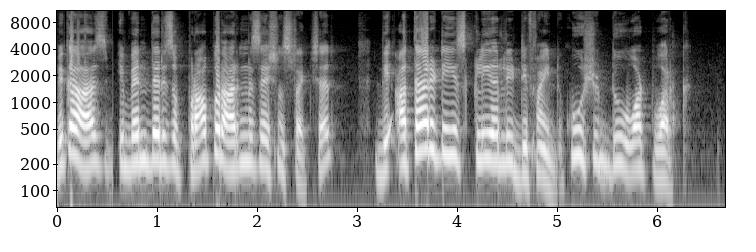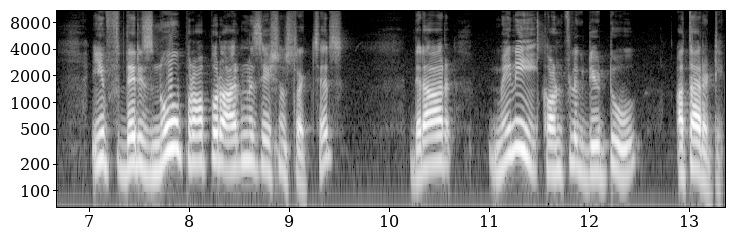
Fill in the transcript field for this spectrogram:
because when there is a proper organization structure, the authority is clearly defined who should do what work. If there is no proper organization structures, there are many conflict due to authority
